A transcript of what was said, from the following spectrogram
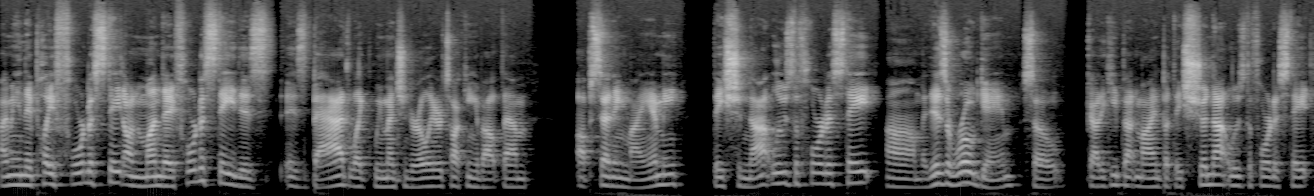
I mean, they play Florida State on Monday. Florida State is is bad, like we mentioned earlier, talking about them upsetting Miami. They should not lose to Florida State. Um, it is a road game, so got to keep that in mind. But they should not lose to Florida State.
